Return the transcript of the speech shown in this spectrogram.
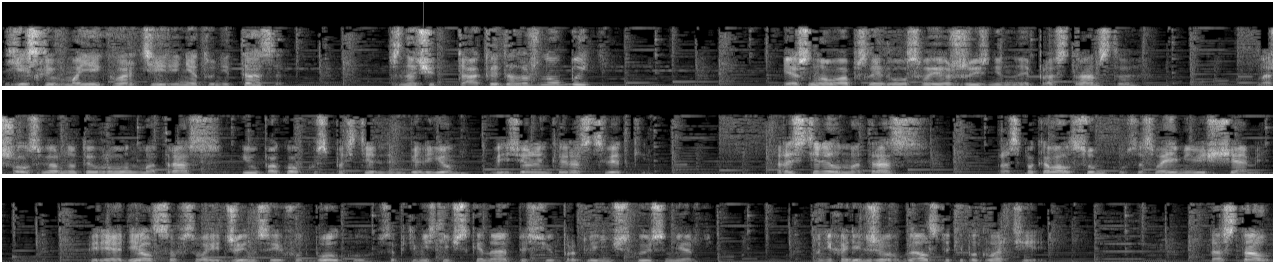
Если в моей квартире нет унитаза, значит так и должно быть. Я снова обследовал свое жизненное пространство, нашел свернутый в рулон матрас и упаковку с постельным бельем веселенькой расцветки, расстелил матрас, распаковал сумку со своими вещами – переоделся в свои джинсы и футболку с оптимистической надписью про клиническую смерть. Но не ходить же в галстуке по квартире. Достал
